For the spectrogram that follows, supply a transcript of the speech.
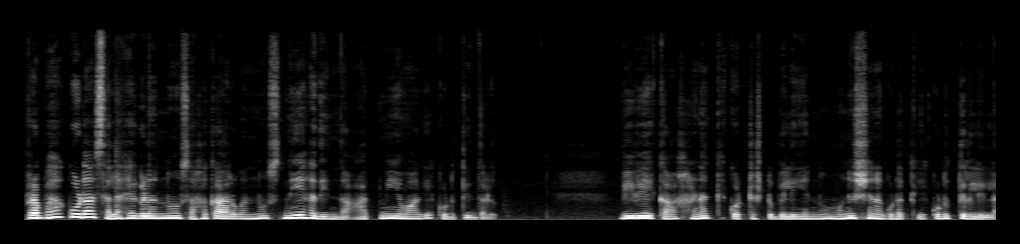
ಪ್ರಭಾ ಕೂಡ ಸಲಹೆಗಳನ್ನು ಸಹಕಾರವನ್ನು ಸ್ನೇಹದಿಂದ ಆತ್ಮೀಯವಾಗಿ ಕೊಡುತ್ತಿದ್ದಳು. ವಿವೇಕ ಹಣಕ್ಕೆ ಕೊಟ್ಟಷ್ಟು ಬೆಲೆಯನ್ನು ಮನುಷ್ಯನ ಗುಣಕ್ಕೆ ಕೊಡುತ್ತಿರಲಿಲ್ಲ.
